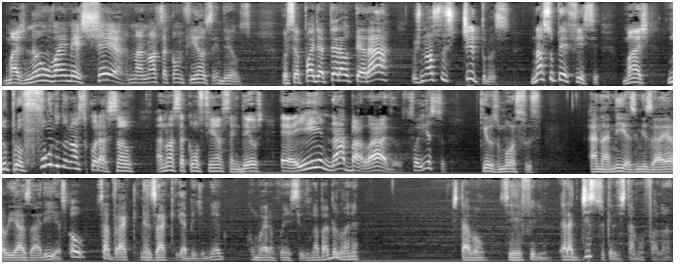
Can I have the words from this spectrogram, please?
mas não vai mexer na nossa confiança em Deus. Você pode até alterar os nossos títulos na superfície, mas no profundo do nosso coração, a nossa confiança em Deus é inabalável. Foi isso que os moços Ananias, Misael e Azarias, ou Sadraque, Mesaque e Abednego, como eram conhecidos na Babilônia, estavam se referindo. Era disso que eles estavam falando.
